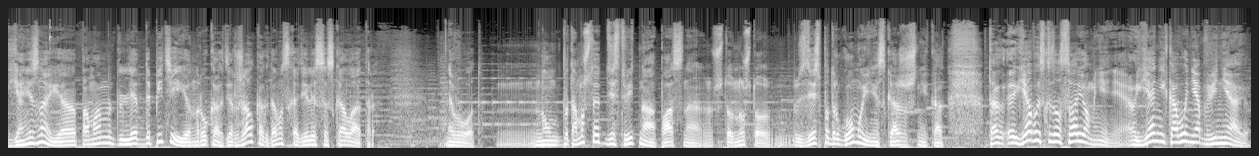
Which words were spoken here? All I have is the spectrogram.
я не знаю, я, по-моему, лет до пяти ее на руках держал, когда мы сходили с эскалатора. Вот. Ну, потому что это действительно опасно. Что, ну что, здесь по-другому и не скажешь никак. Так, э, я высказал свое мнение. Я никого не обвиняю.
